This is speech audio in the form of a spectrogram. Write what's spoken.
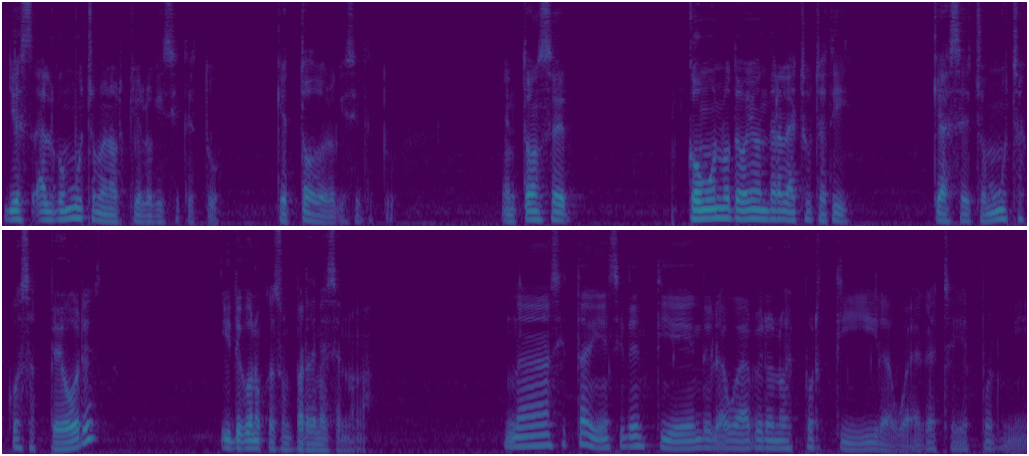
Y es algo mucho menor que lo que hiciste tú que todo lo que hiciste tú. Entonces, ¿cómo no te voy a mandar a la chucha a ti? Que has hecho muchas cosas peores y te conozco hace un par de meses nomás. Nah, sí está bien, sí te entiendo la weá, pero no es por ti, la weá, ¿cachai? Es por mí.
